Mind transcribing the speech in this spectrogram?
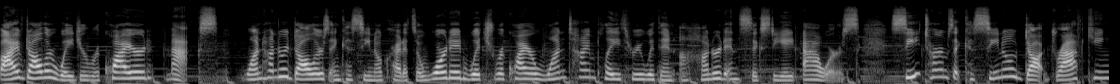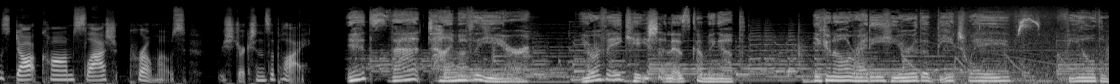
$5 wager required, max. $100 in casino credits awarded, which require one time playthrough within 168 hours. See terms at casino.draftkings.com slash promos. Restrictions apply. It's that time of the year. Your vacation is coming up. You can already hear the beach waves, feel the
